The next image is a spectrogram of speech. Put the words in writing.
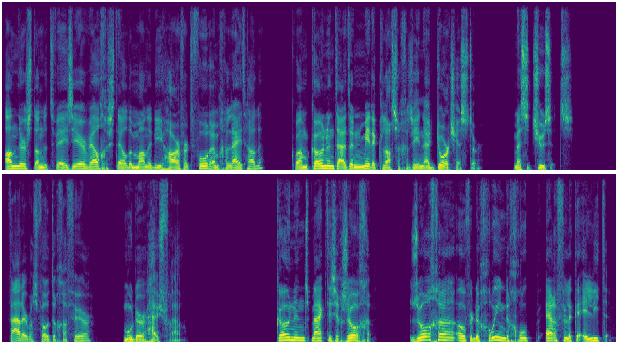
Anders dan de twee zeer welgestelde mannen die Harvard voor hem geleid hadden, kwam Conant uit een middenklasse gezin uit Dorchester, Massachusetts. Vader was fotografeur, moeder huisvrouw. Conant maakte zich zorgen. Zorgen over de groeiende groep erfelijke elite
